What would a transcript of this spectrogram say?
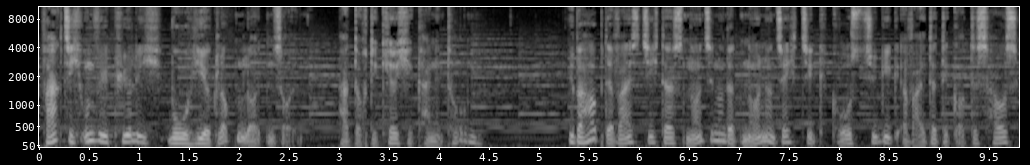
fragt sich unwillkürlich, wo hier Glocken läuten sollen. Hat doch die Kirche keinen Turm? Überhaupt erweist sich das 1969 großzügig erweiterte Gotteshaus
